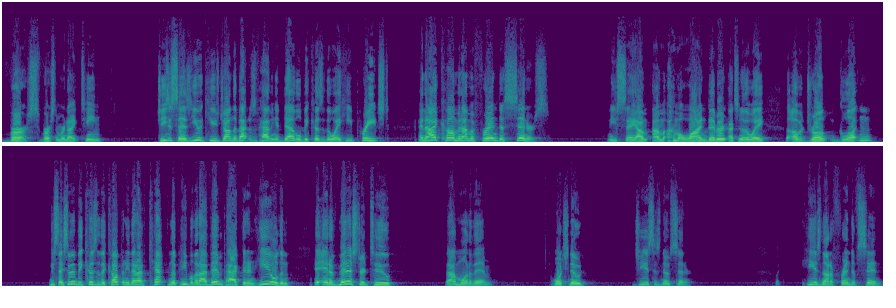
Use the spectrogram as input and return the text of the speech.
verse, verse number 19. Jesus says, You accuse John the Baptist of having a devil because of the way he preached, and I come and I'm a friend to sinners. And you say, I'm, I'm, I'm a winebibber. That's another way of a drunk, glutton. You say something because of the company that I've kept and the people that I've impacted and healed and, and have ministered to, that I'm one of them. I want you to know Jesus is no sinner. But he is not a friend of sin,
